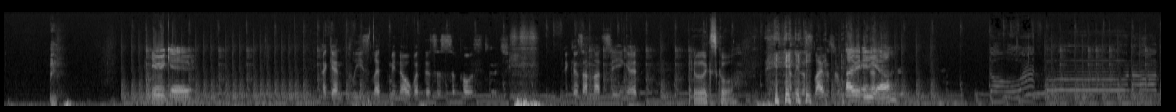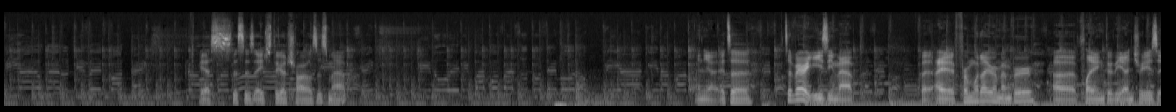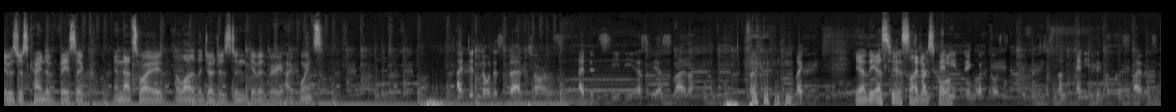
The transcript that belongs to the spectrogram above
Here we go. Again, please let me know what this is supposed to achieve because I'm not seeing it. It looks cool. I mean, the sliders are. I pretty, mean, yeah. Yes, this is H3O Charles's map. And yeah, it's a it's a very easy map. But I from what I remember uh, playing through the entries, it was just kind of basic and that's why a lot of the judges didn't give it very high points. I did notice that, Charles. I did see the SVS slider. But, like, Yeah, the SVS slider is cool. Anything with those, you could have just done anything with those sliders.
